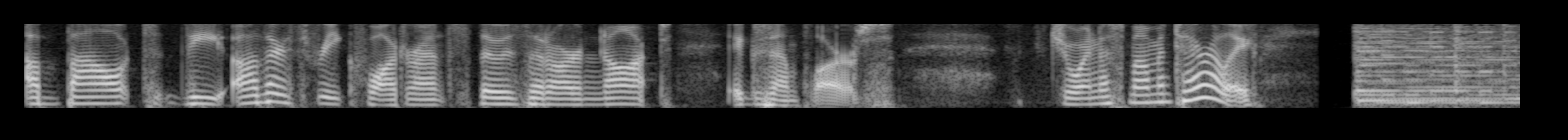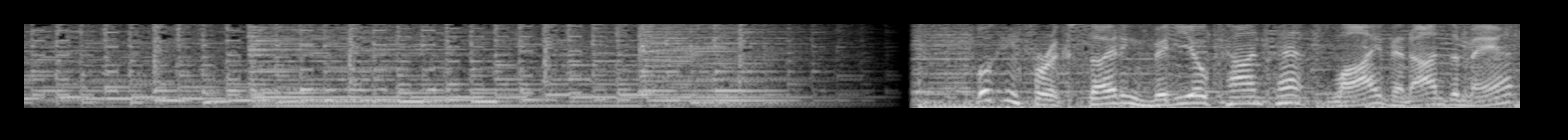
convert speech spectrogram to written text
about the other three quadrants, those that are not exemplars. Join us momentarily. Looking for exciting video content live and on demand?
